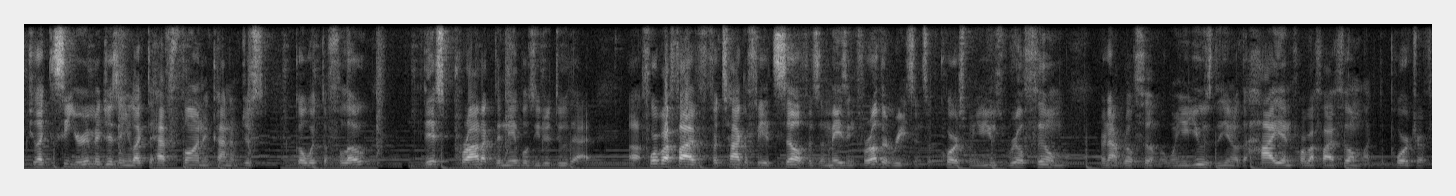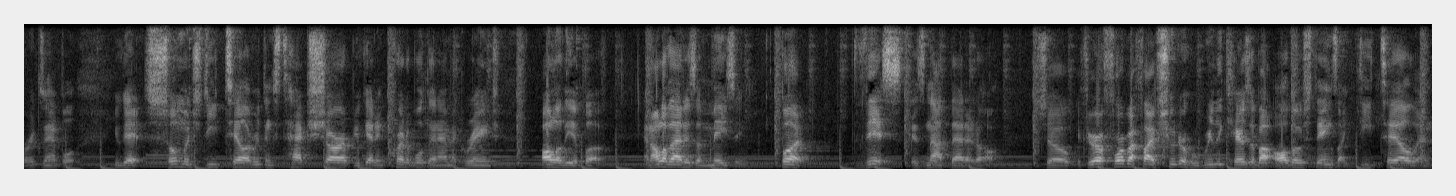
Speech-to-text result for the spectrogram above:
if you like to see your images and you like to have fun and kind of just go with the flow, this product enables you to do that. Uh, 4x5 photography itself is amazing for other reasons. Of course, when you use real film, or not real film, but when you use the, you know, the high-end 4x5 film, like the Portra, for example, you get so much detail, everything's tack sharp, you get incredible dynamic range, all of the above. And all of that is amazing. But this is not that at all. So if you're a 4x5 shooter who really cares about all those things like detail and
